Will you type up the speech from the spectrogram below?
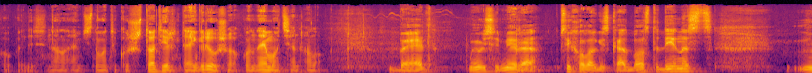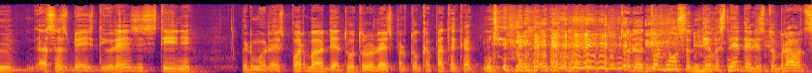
kaut kādas nelaimes notikušas, tad ir tā grūtāk un emocionālāk. Bet mums ir psiholoģiskā atbalsta dienests. Es esmu bijis divreiz cīņā. Pirmo reizi pārbaudījāt, otru reizi par to, ka patika. tur tur mūsu divas nedēļas tu brauc,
